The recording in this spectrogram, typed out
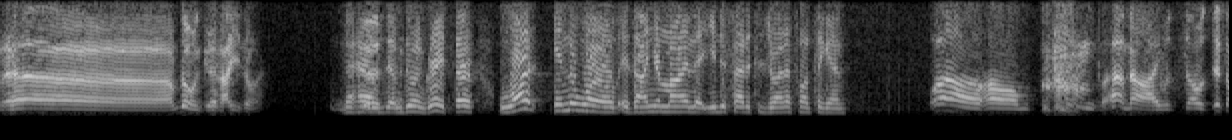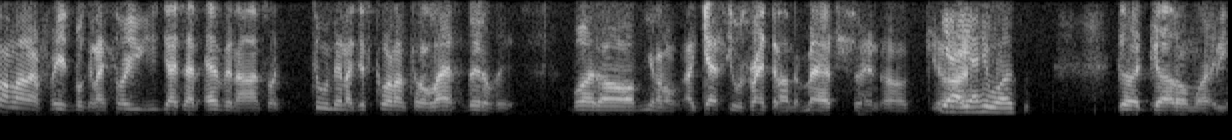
Uh, I'm doing good. How you doing? I'm, I'm doing great, sir. What in the world is on your mind that you decided to join us once again? Well, um, I don't know. I was I was just online on Facebook and I saw you, you guys had Evan on, so I tuned in. I just caught on to the last bit of it. But um, you know, I guess he was ranting on the Mets and uh, God, Yeah, yeah, he was. good God Almighty.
